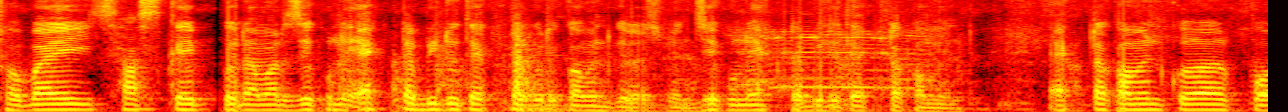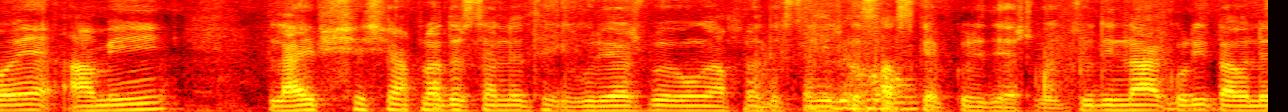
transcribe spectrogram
সবাই সাবস্ক্রাইব করে আমার যে কোনো একটা ভিডিওতে একটা করে কমেন্ট করে আসবেন, যে কোনো একটা ভিডিওতে একটা কমেন্ট একটা কমেন্ট করার পরে আমি লাইভ শেষে আপনাদের চ্যানেল থেকে ঘুরে আসব এবং আপনাদের চ্যানেলকে সাবস্ক্রাইব করে দিয়ে আসব। যদি না করি, তাহলে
